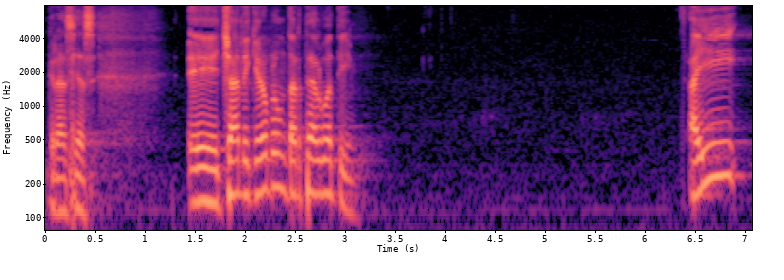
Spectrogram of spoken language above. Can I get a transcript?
Gracias. Eh, Charlie, quiero preguntarte algo a ti. Ahí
